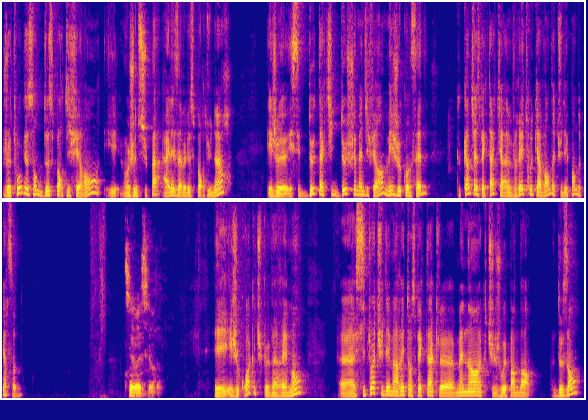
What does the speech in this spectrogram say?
je trouve que ce sont deux sports différents, et moi, je ne suis pas à l'aise avec le sport d'une heure, et je, et c'est deux tactiques, deux chemins différents, mais je concède que quand tu as un spectacle, tu as un vrai truc à vendre et tu dépends de personne. C'est vrai, c'est vrai. Et, et je crois que tu peux vraiment, euh, si toi tu démarrais ton spectacle euh, maintenant et que tu le jouais pendant deux ans,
